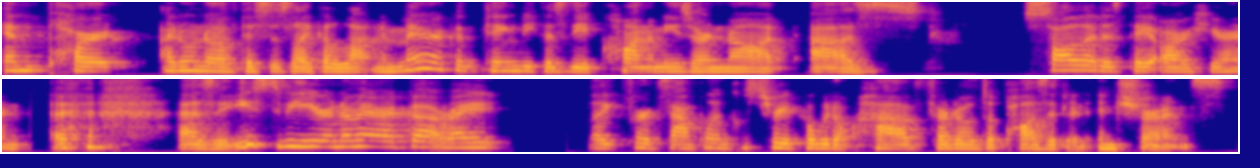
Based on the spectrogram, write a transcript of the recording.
and part, I don't know if this is like a Latin American thing because the economies are not as solid as they are here in, as it used to be here in America, right? Like, for example, in Costa Rica, we don't have federal deposit insurance.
